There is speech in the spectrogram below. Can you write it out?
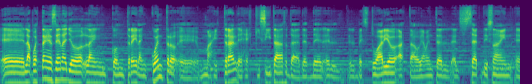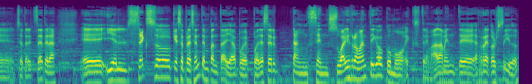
Eh, la puesta en escena yo la encontré y la encuentro magistral, es exquisita, desde el, vestuario hasta obviamente el, set design, etcétera, etcétera. Eh, y el sexo que se presenta en pantalla, pues puede ser tan sensual y romántico como extremadamente retorcido.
